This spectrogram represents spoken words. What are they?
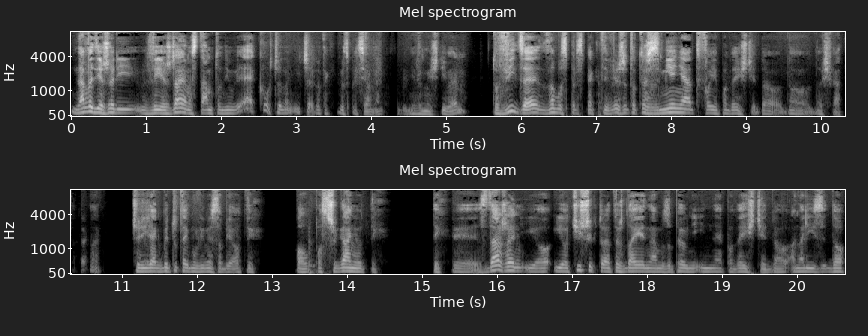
nawet jeżeli wyjeżdżałem stamtąd i mówię, e, kurczę, no niczego takiego specjalnego nie wymyśliłem, to widzę znowu z perspektywy, że to też zmienia twoje podejście do, do, do świata. Tak? Czyli jakby tutaj mówimy sobie o tych, o postrzeganiu tych, tych y, zdarzeń i o, i o ciszy, która też daje nam zupełnie inne podejście do analizy, do,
